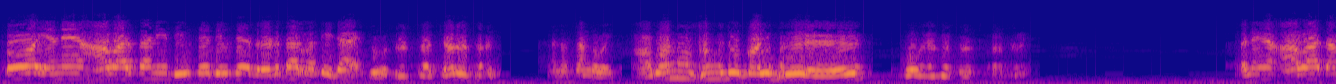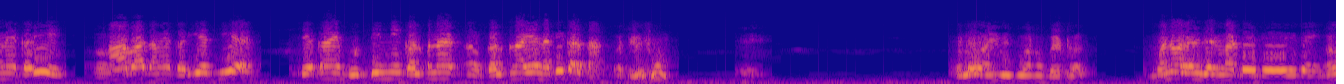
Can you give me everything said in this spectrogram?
તો એને આ વાર્તાની દિવસે દિવસે દ્રઢતા થતી જાય. જો ક્યારે થાય? એનો સંગ હોય. આવાનો સંગ જો કાયમ રહે તો એને થાય. અને આ વાત અમે કરી આ વાત અમે કરીએ છીએ તે કઈ બુદ્ધિ ની કલ્પના કલ્પના એ નથી કરતા. એટલે શું? ભલો અહીં વિદ્વાનો બેઠા. મનોરંજન માટે જો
